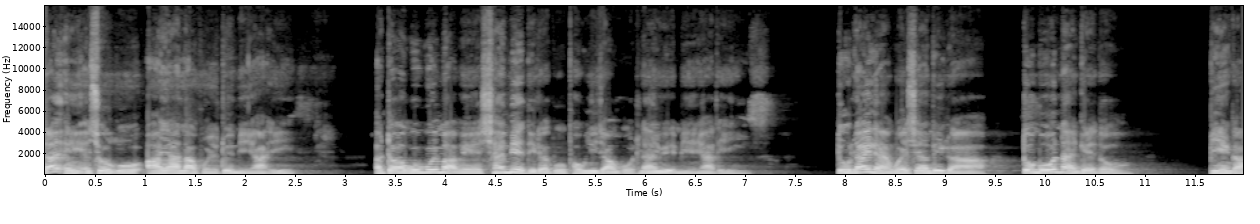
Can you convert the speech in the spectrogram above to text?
တိုက်အိမ်အချို့ကိုအားရလောက်ဖွယ်တွေ့မြင်ရ၏အတော်ဝဝွေးမှပဲရှမ်းမြစ်တည်တဲ့ကိုဖုန်ကြီးเจ้าကိုလှမ်း၍မြင်ရသည်သူလိုက်လံဝဲရှမ်းပေးကတွန်မိုးနိုင်ခဲ့သောပြင်ကာ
